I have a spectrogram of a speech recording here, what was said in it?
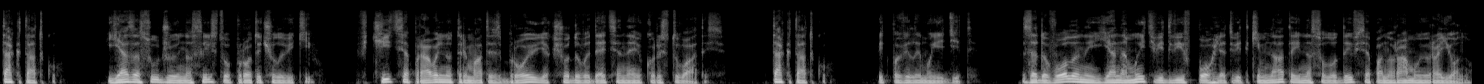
Так, татку, я засуджую насильство проти чоловіків. Вчіться правильно тримати зброю, якщо доведеться нею користуватися. Так, татку, відповіли мої діти. Задоволений, я на мить відвів погляд від кімнати і насолодився панорамою району.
